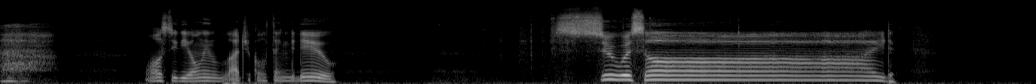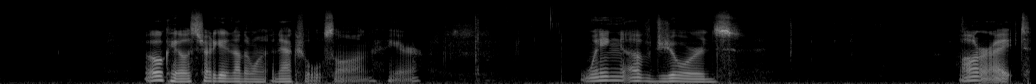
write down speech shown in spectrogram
well, let's do the only logical thing to do. Suicide! Okay, let's try to get another one, an actual song here. Wing of Jords. Alright.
